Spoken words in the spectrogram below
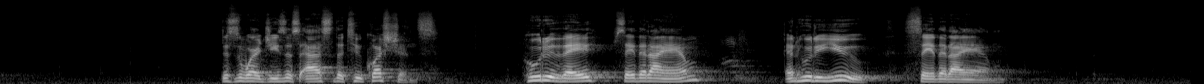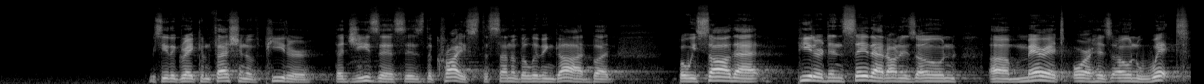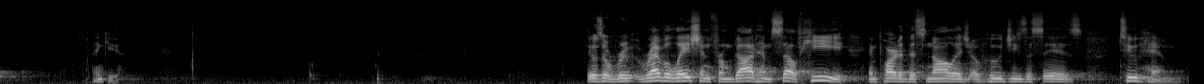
This is where jesus asks the two questions who do they say that i am and who do you say that I am. We see the great confession of Peter that Jesus is the Christ, the Son of the living God, but, but we saw that Peter didn't say that on his own uh, merit or his own wit. Thank you. There was a re- revelation from God Himself. He imparted this knowledge of who Jesus is to him.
